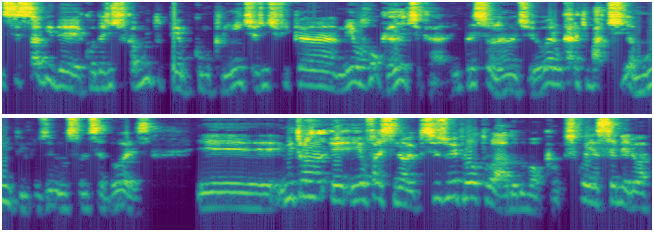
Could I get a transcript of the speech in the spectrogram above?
E se sabe de quando a gente fica muito tempo como cliente, a gente fica meio arrogante, cara. Impressionante. Eu era um cara que batia muito, inclusive nos fornecedores. E, me, e eu falei assim: não, eu preciso ir para o outro lado do balcão, preciso conhecer melhor.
